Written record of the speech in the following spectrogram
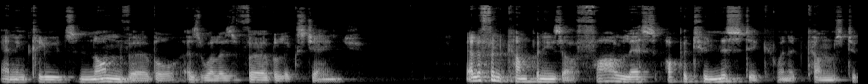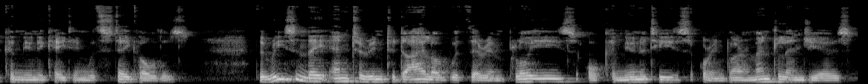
and includes non-verbal as well as verbal exchange. Elephant companies are far less opportunistic when it comes to communicating with stakeholders. The reason they enter into dialogue with their employees or communities or environmental NGOs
